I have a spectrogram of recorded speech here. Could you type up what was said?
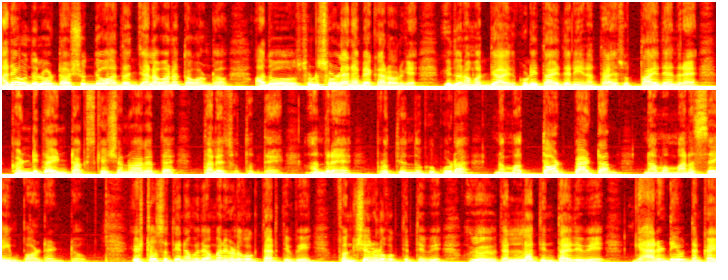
ಅದೇ ಒಂದು ಲೋಟ ಶುದ್ಧವಾದ ಜಲವನ್ನು ತಗೊಂಡು ಅದು ಸುಳ್ಳು ಸುಳ್ಳೇನೆ ಬೇಕಾದ್ರೆ ಅವ್ರಿಗೆ. ಇದು ನಮ್ಮ ಮದ್ಯ ಇದು ಕುಡಿತಾ ಇದ್ದೀನಿ ನಾನು ತಲೆ ಸುತ್ತಾ ಇದೆ ಅಂದರೆ ಖಂಡಿತ ಇಂಟಾಕ್ಸಿಕೇಷನ್ನು ಆಗುತ್ತೆ, ತಲೆ ಸುತ್ತುತ್ತೆ. ಅಂದರೆ ಪ್ರತಿಯೊಂದಕ್ಕೂ ಕೂಡ ನಮ್ಮ ಥಾಟ್ ಪ್ಯಾಟರ್ನ್ ನಮ್ಮ ಮನಸ್ಸೇ ಇಂಪಾರ್ಟೆಂಟು ಎಷ್ಟೋ ಸತಿ ನಮ್ಮ ಮದುವೆ ಮನೆಗಳಿಗೆ ಹೋಗ್ತಾ ಇರ್ತೀವಿ ಫಂಕ್ಷನ್ಗಳಿಗೆ ಹೋಗ್ತಿರ್ತೀವಿ, ಅಯ್ಯೋ ಇದೆಲ್ಲ ತಿಂತಾ ಇದ್ದೀವಿ ಗ್ಯಾರಂಟಿ ಇವತ್ತು ನಂಗೆ ಕೈ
